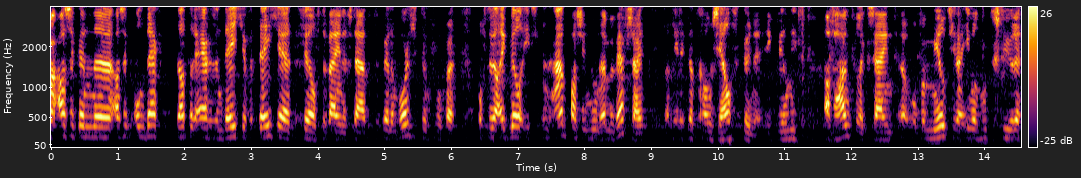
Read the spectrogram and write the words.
Maar als ik, een, uh, als ik ontdek dat er ergens een D'tje of een T'tje te veel of te weinig staat, of ik wil een woordje toevoegen, oftewel ik wil iets, een aanpassing doen aan mijn website, dan wil ik dat gewoon zelf kunnen. Ik wil niet afhankelijk zijn uh, of een mailtje naar iemand moeten sturen.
